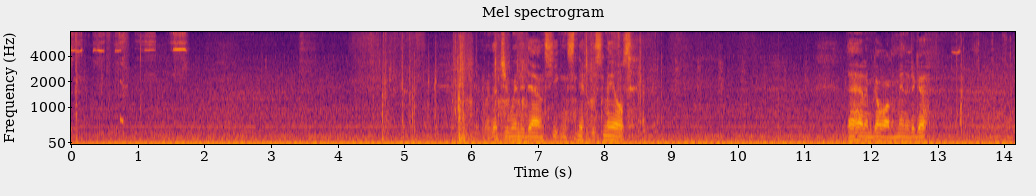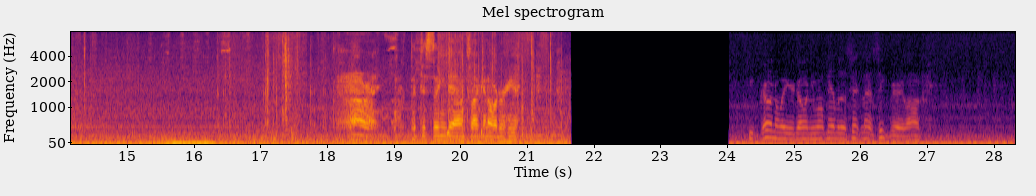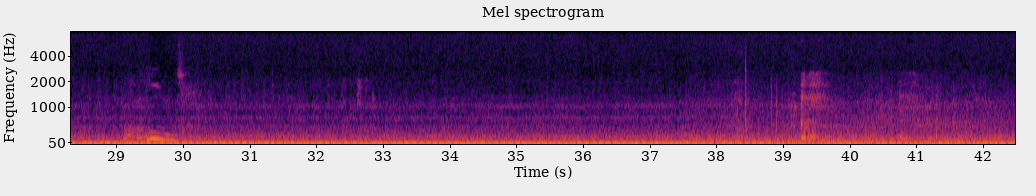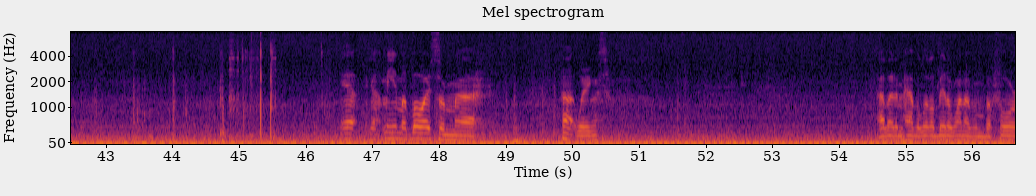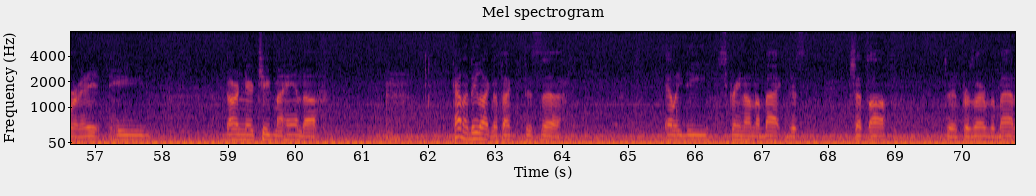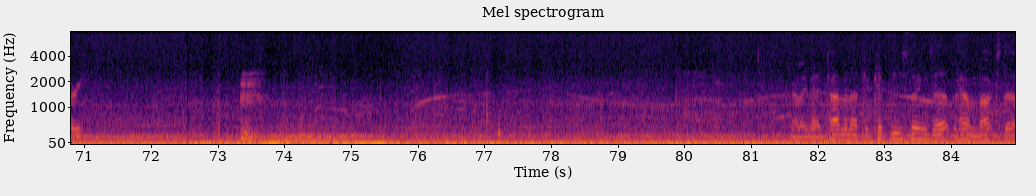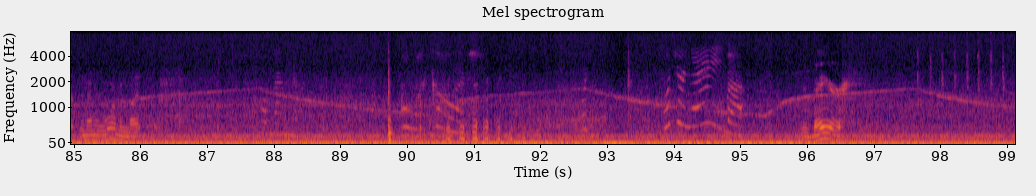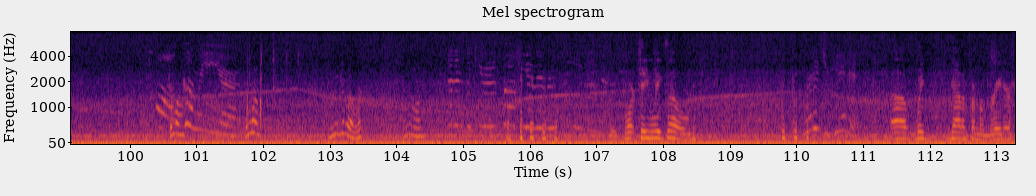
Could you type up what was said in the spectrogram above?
Let your window down so you can sniff the smells. That had him go on a minute ago. Alright, put this thing down so I can order here. Keep growing the way you're going, you won't be able to sit in that seat very long. Yeah, got me and my boy some uh, hot wings. I let him have a little bit of one of them before, and he darn near chewed my hand off. Kind of do like the fact that this uh, LED screen on the back just shuts off to preserve the battery. Now they've had time enough to cook these things up, have them boxed up, and then they're warming like. Oh my gosh. What, what's your name? Bear. Oh, Come on. come here. Come on. Let me get over. Come on. That is the cutest dog you've ever seen. She's 14 weeks old. Where did you get it? Uh, we got him from a breeder.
